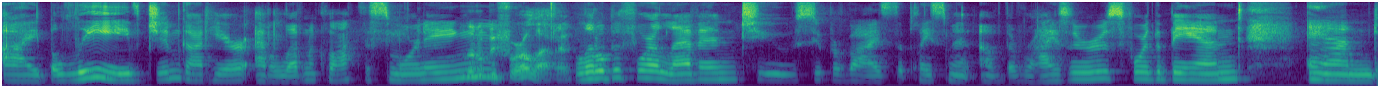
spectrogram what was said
I believe Jim got here at eleven o'clock this morning. A little before eleven. A little before 11 to supervise the placement of the risers for the band and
